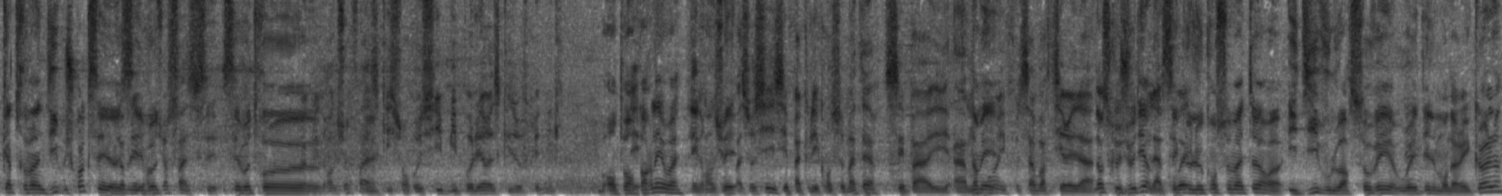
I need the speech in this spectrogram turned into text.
90, je crois que c'est votre, surfaces. c'est- c'est votre. Comme euh, les grandes surfaces ouais. qui sont aussi bipolaires et schizophréniques. On peut en Les- parler, ouais. Les grandes Mais- surfaces aussi, c'est pas que les consommateurs. C'est pas à un Non, moment, mais- il faut savoir tirer la. Non, ce que je veux dire, c'est que le consommateur, euh, il dit vouloir sauver ou aider le monde agricole,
